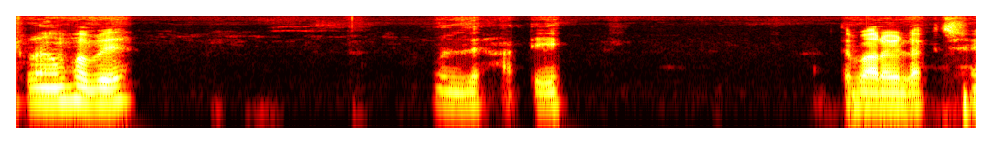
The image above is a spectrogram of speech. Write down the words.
গ্রাম হবে। যে হাঁটি। হাঁটতে ভালোই লাগছে।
